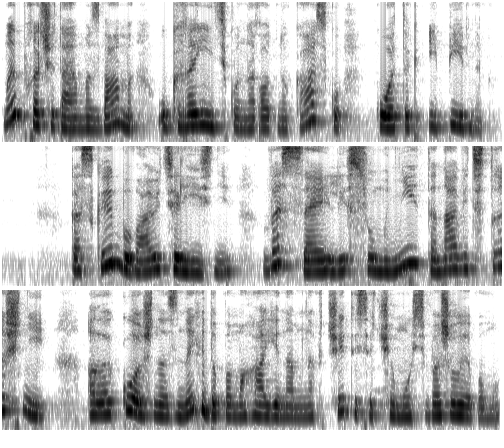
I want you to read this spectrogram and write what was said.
Ми прочитаємо з вами українську народну казку Котик і півник. Казки бувають різні, веселі, сумні та навіть страшні, але кожна з них допомагає нам навчитися чомусь важливому.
